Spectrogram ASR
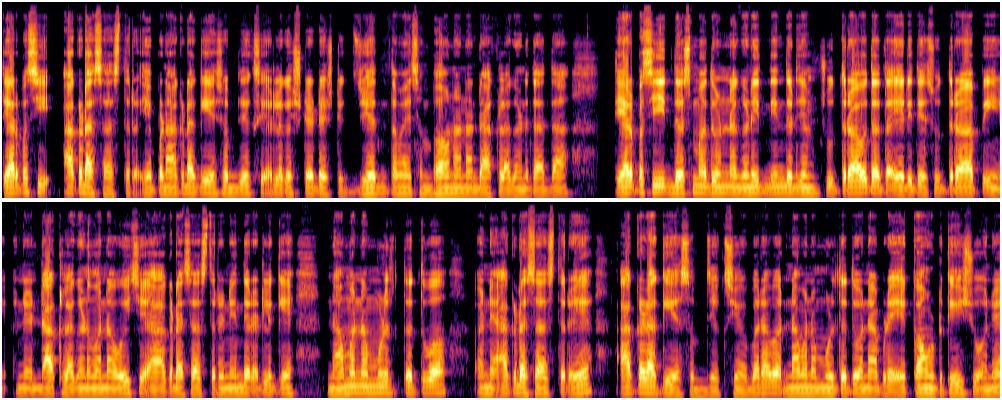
ત્યાર પછી આંકડાશાસ્ત્ર, એ પણ આંકડાકીય સબ્જેક્ટ છે એટલે કે સ્ટેટિસ્ટિક જે તમે સંભાવનાના દાખલા ગણતા હતા ત્યાર પછી દસમા ધોરણના ગણિતની અંદર જેમ સૂત્ર આવતા હતા, એ રીતે સૂત્ર આપી અને દાખલા ગણવાના હોય છે. આ આંકડાશાસ્ત્રની અંદર એટલે કે નામાના મૂળ તત્વ અને આંકડાશાસ્ત્ર એ આંકડાકીય સબ્જેક્ટ છે, બરાબર? નામાના મૂળ તત્વને આપણે એકાઉન્ટ કહીશું અને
